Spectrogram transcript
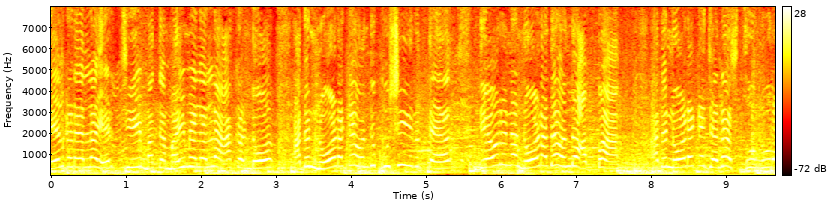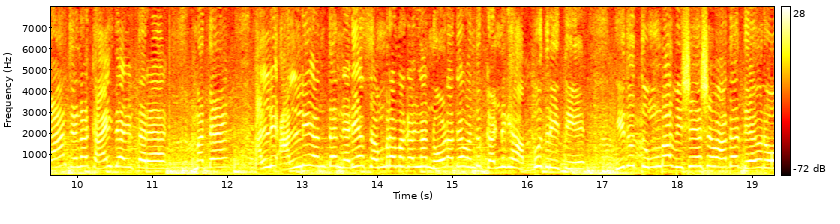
ಮೇಲ್ಗಡೆ ಎಲ್ಲ ಎರ್ಚಿ, ಮತ್ತು ಮೈ ಮೇಲೆಲ್ಲ ಹಾಕೊಂಡು ಅದನ್ನ ನೋಡೋಕ್ಕೆ ಒಂದು ಖುಷಿ ಇರುತ್ತೆ. ದೇವ್ರನ್ನ ನೋಡೋದೇ ಒಂದು ಹಬ್ಬ. ಅದನ್ನ ನೋಡೋಕ್ಕೆ ಜನ ನೂರಾರು ಜನ ಕಾಯ್ತಾ ಇರ್ತಾರೆ ಮತ್ತು ಅಲ್ಲಿ ಅಲ್ಲಿ ಅಂತ ನಡೆಯೋ ಸಂಭ್ರಮಗಳನ್ನ ನೋಡೋದೇ ಒಂದು ಕಣ್ಣಿಗೆ ಹಬ್ಬದ ರೀತಿ. ಇದು ತುಂಬ ವಿಶೇಷವಾದ ದೇವರು.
